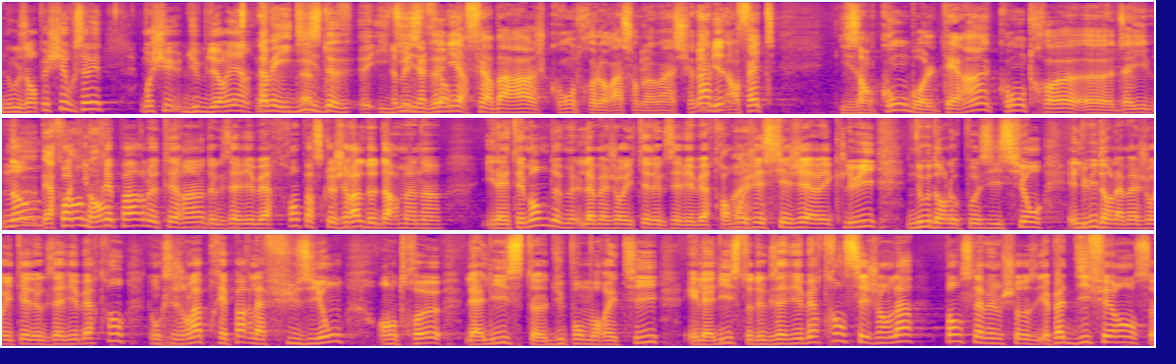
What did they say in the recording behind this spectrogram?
nous empêcher. Vous savez, moi, je suis dupe de rien. Non, mais ils disent, de, ils disent venir faire barrage contre le Rassemblement national. mais en fait, ils encombrent le terrain contre euh, Xavier non, Bertrand. Je crois qu'ils préparent le terrain de Xavier Bertrand parce que Gérald Darmanin, il a été membre de la majorité de Xavier Bertrand. Moi, j'ai siégé avec lui, nous dans l'opposition, et lui dans la majorité de Xavier Bertrand. Donc ces gens-là préparent la fusion entre la liste Dupont-Moretti et la liste de Xavier Bertrand. Ces gens-là pensent la même chose. Il n'y a pas de différence,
